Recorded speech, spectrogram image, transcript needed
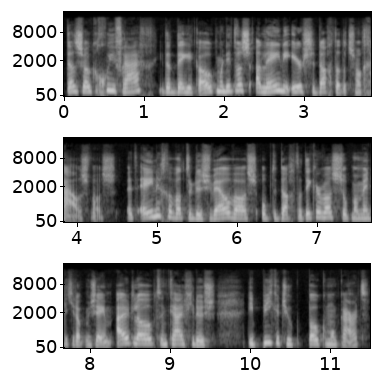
Dat is ook een goede vraag. Dat denk ik ook. Maar dit was alleen de eerste dag dat het zo'n chaos was. Het enige wat er dus wel was op de dag dat ik er was, is op het moment dat je dat museum uitloopt, dan krijg je dus die Pikachu Pokémon kaart.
